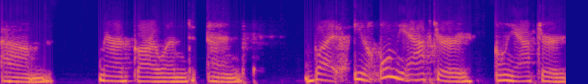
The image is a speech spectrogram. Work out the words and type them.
um, Merrick Garland and but you know, only after only after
